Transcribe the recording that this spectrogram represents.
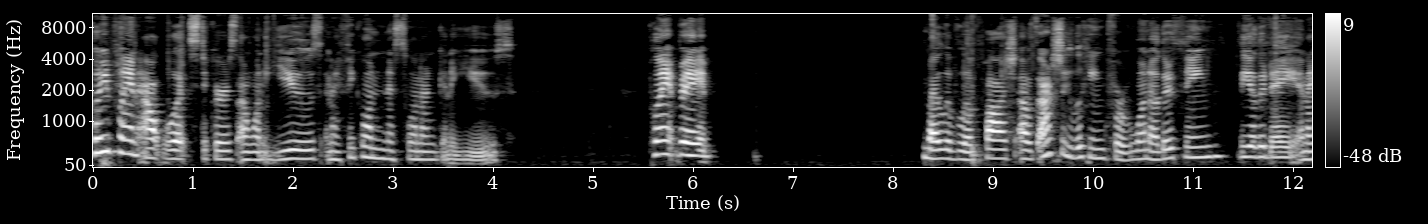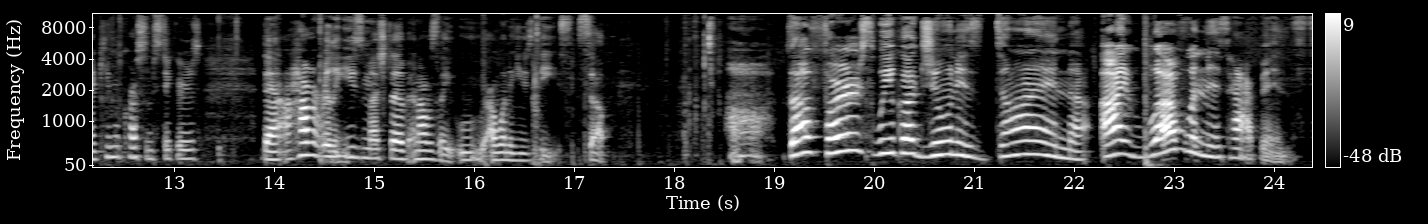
Pre-plan out what stickers I want to use. And I think on this one I'm going to use Plant Babe by Live Love Posh. I was actually looking for one other thing the other day and I came across some stickers that I haven't really used much of and I was like, ooh, I want to use these. So the first week of June is done. I love when this happens.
